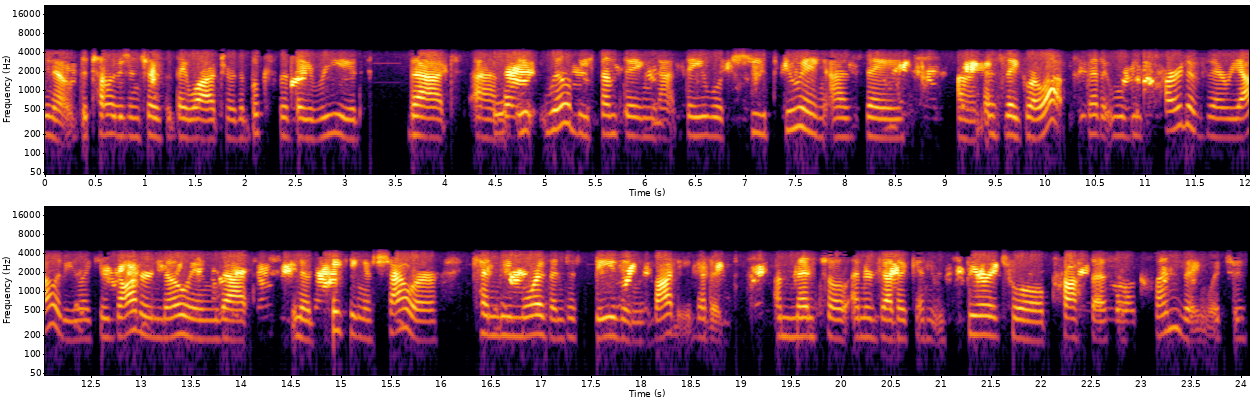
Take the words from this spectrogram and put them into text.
you know the television shows that they watch or the books that they read that um, it will be something that they will keep doing as they um, as they grow up. That it will be part of their reality. Like your daughter knowing that you know taking a shower can be more than just bathing the body. That it's a mental, energetic, and spiritual process of cleansing, which is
